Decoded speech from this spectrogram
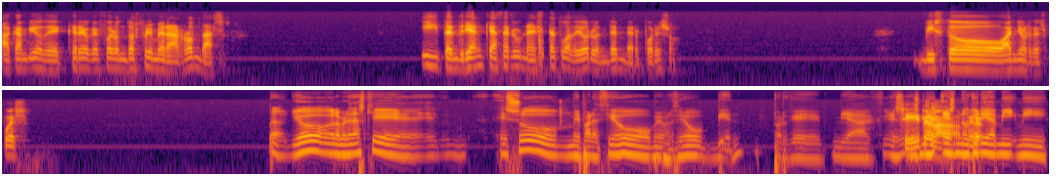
a cambio de creo que fueron dos primeras rondas. Y tendrían que hacerle una estatua de oro en Denver por eso. Visto años después. Bueno, yo la verdad es que eh, eso me pareció, me pareció bien. Porque ya es, Sí, es- pero- es notoria pero- mi, mi-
